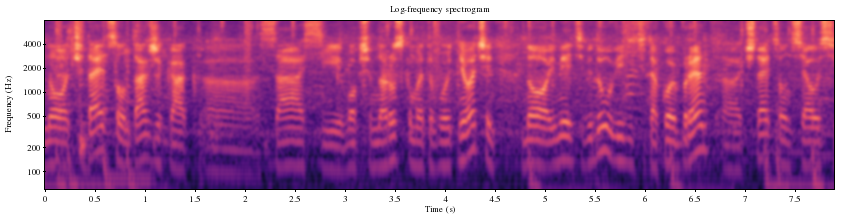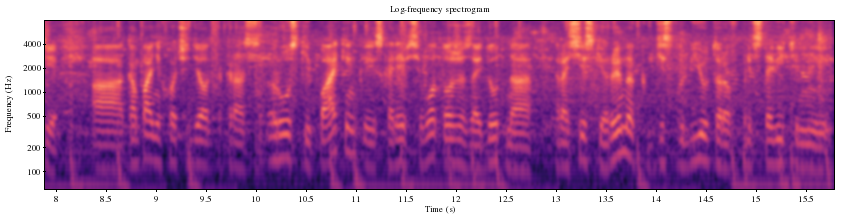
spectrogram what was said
Но читается он так же, как э, Саси. В общем, на русском это будет не очень, но имейте в виду, увидите такой бренд, э, читается он Xiaoxi. Э, компания хочет делать как раз русский пакинг и, скорее всего, тоже зайдут на российский рынок. Дистрибьюторов представительный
